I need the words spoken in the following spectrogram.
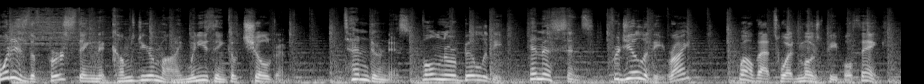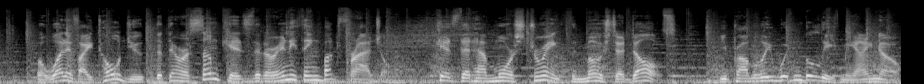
What is the first thing that comes to your mind when you think of children? Tenderness, vulnerability, innocence, fragility, right? Well, that's what most people think. But what if I told you that there are some kids that are anything but fragile? Kids that have more strength than most adults. You probably wouldn't believe me, I know.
